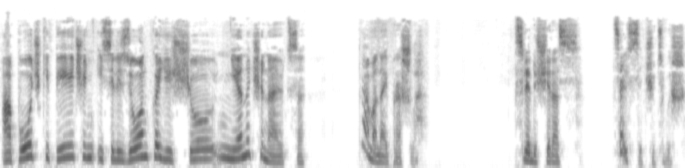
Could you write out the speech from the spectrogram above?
а почки, печень и селезенка еще не начинаются. Там она и прошла. В следующий раз целься чуть выше.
